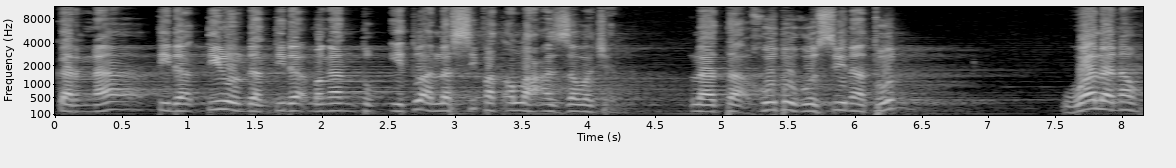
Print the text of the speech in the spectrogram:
karena tidak tidur dan tidak mengantuk itu adalah sifat Allah Azza wa Jalla. La ta'khudhuhu sinatun wala nawm.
